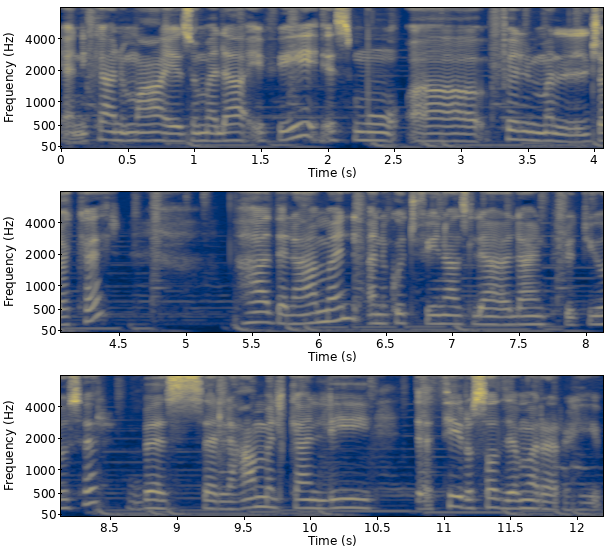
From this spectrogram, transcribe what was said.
يعني كانوا معايا زملائي فيه اسمه فيلم الجاكر هذا العمل أنا كنت في ناس line producer بس العمل كان لي تأثير وصدى مرة رهيب.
